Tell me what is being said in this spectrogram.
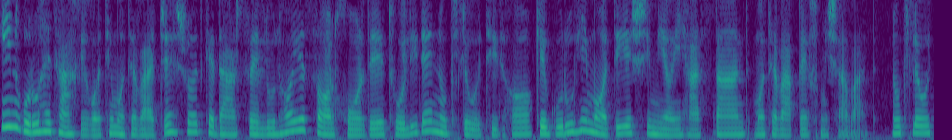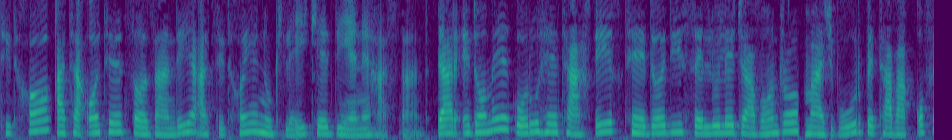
این گروه تحقیقاتی متوجه شد که در سلول های سال خورده تولید نوکلئوتیدها که گروهی ماده شیمیایی هستند متوقف می شود. نوکلئوتیدها قطعات سازنده اسیدهای نوکلئیک دی هستند. در ادامه گروه تحقیق تعدادی سلول جوان را مجبور به توقف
